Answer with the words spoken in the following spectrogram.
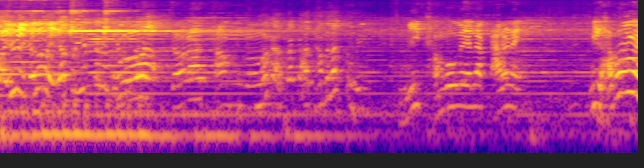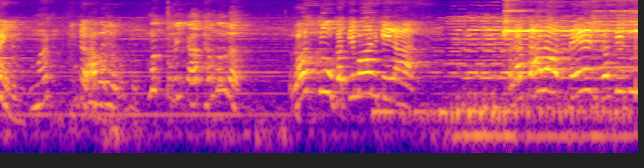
वायू एकाला वैरापर्यंत घेऊन आला. जरा थांब गं. मग आता का थांबलात तुम्ही? मी थांबवलं याला कारण आहे. मी घाबरलो नाही मग? तर घाबरलो? होतो मग तुम्ही का थांबवलात रथ तू गतिमान केलास. रथाला तेज गती तू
